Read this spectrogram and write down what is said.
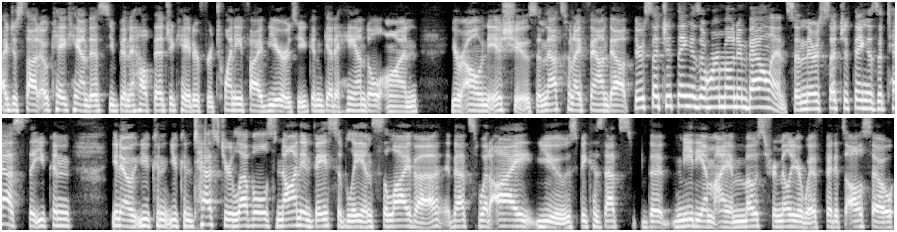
I just thought, okay, Candace, you've been a health educator for 25 years. You can get a handle on your own issues. And that's when I found out there's such a thing as a hormone imbalance and there's such a thing as a test that you can you know you can you can test your levels non-invasively in saliva that's what i use because that's the medium i am most familiar with but it's also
